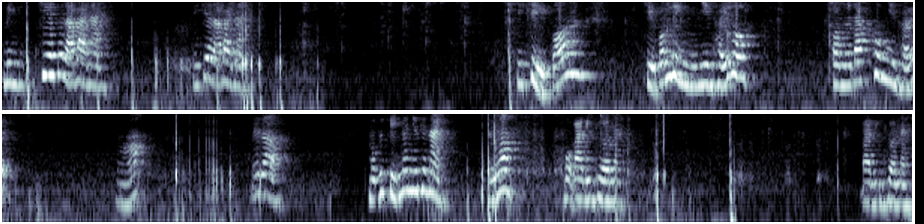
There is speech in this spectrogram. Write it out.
Mình chia cái lá bài này. Mình chia lá bài này. Thì chỉ có chỉ có mình nhìn thấy thôi. Còn người ta không nhìn thấy. Đó. Bây giờ một cái kính nó như thế này, đúng không? Bộ bài bình thường này. Bài bình thường này.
